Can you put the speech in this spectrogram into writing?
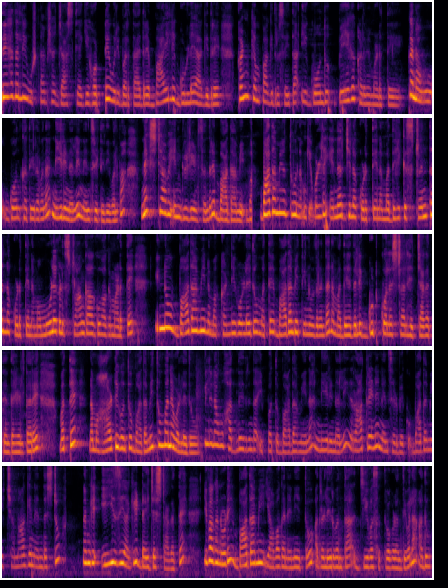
ದೇಹದಲ್ಲಿ ಉಷ್ಣಾಂಶ ಜಾಸ್ತಿಯಾಗಿ ಹೊಟ್ಟೆ ಉರಿ ಬರ್ತಾ ಇದ್ರೆ, ಬಾಯಲ್ಲಿ ಗುಳ್ಳೆ ಆಗಿದ್ರೆ, ಕಣ್ ಕೆಂಪಾಗಿದ್ರೂ ಸಹಿತ ಈ ಗೋಂದು ಬೇಗ ಕಡಿಮೆ ಮಾಡುತ್ತೆ. ಈಗ ನಾವು ಗೋಂದ್ ಕತೀರವನ್ನ ನೀರಿನಲ್ಲಿ ನೆನೆಸಿಟ್ಟಿದ್ದೀವಲ್ವಾ ನೆಕ್ಸ್ಟ್ ಯಾವ ಇಂಗ್ರೀಡಿಯೆಂಟ್ಸ್ ಅಂದರೆ ಬಾದಾಮಿ. ಬಾದಾಮಿ ಅಂತೂ ನಮಗೆ ಒಳ್ಳೆ ಎನರ್ಜಿನ ಕೊಡುತ್ತೆ, ನಮ್ಮ ದೇಹಕ್ಕೆ ಸ್ಟ್ರೆಂತನ್ನು ಕೊಡುತ್ತೆ, ನಮ್ಮ ಮೂಳೆಗಳು ಸ್ಟ್ರಾಂಗ್ ಆಗುವ ಹಾಗೆ ಮಾಡುತ್ತೆ. ಇನ್ನು ಬಾದಾಮಿ ನಮ್ಮ ಕಣ್ಣಿಗೆ ಒಳ್ಳೆಯದು, ಮತ್ತು ಬಾದಾಮಿ ತಿನ್ನುವುದರಿಂದ ನಮ್ಮ ದೇಹದಲ್ಲಿ ಗುಡ್ ಕೊಲೆಸ್ಟ್ರಾಲ್ ಹೆಚ್ಚಾಗತ್ತೆ ಅಂತ ಹೇಳ್ತಾರೆ. ಮತ್ತು ನಮ್ಮ ಹಾರ್ಟಿಗಂತೂ ಬಾದಾಮಿ ತುಂಬಾ ಒಳ್ಳೆಯದು. ಇಲ್ಲಿ ನಾವು ಹದಿನೈದರಿಂದ ಇಪ್ಪತ್ತು ಬಾದಾಮಿನ ನೀರಿನಲ್ಲಿ ರಾತ್ರಿನೇ ನೆನೆಸಿಡಬೇಕು. ಬಾದಾಮಿ ಚೆನ್ನಾಗಿ ನೆಂದಷ್ಟು ನಮಗೆ ಈಸಿಯಾಗಿ ಡೈಜೆಸ್ಟ್ ಆಗುತ್ತೆ. ಇವಾಗ ನೋಡಿ, ಬಾದಾಮಿ ಯಾವಾಗ ನೆನೆಯುತ್ತೋ ಅದರಲ್ಲಿರುವಂಥ ಜೀವಸತ್ವಗಳು ಅಂತೀವಲ್ಲ, ಅದು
